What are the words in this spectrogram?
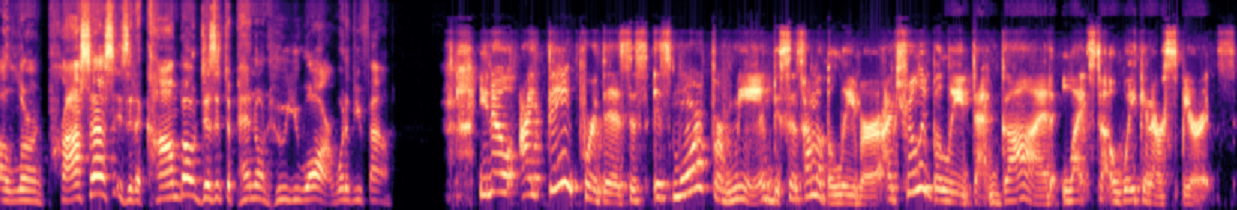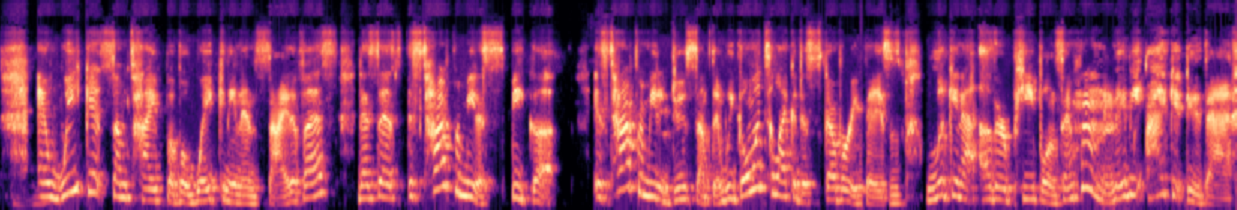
a learned process? Is it a combo? Does it depend on who you are? What have you found? You know, I think for this, it's, it's more for me, since I'm a believer, I truly believe that God likes to awaken our spirits. Mm-hmm. And we get some type of awakening inside of us that says, it's time for me to speak up it's time for me to do something. We go into like a discovery phase looking at other people and saying, hmm, maybe I could do that.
